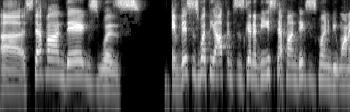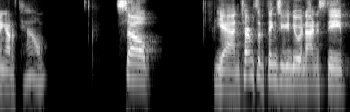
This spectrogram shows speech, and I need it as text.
Uh, Stefon Diggs was, if this is what the offense is going to be, Stefon Diggs is going to be wanting out of town. So, yeah, in terms of things you can do in Dynasty,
